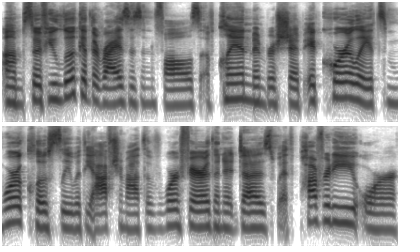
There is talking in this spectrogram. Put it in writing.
Um, so, if you look at the rises and falls of Klan membership, it correlates more closely with the aftermath of warfare than it does with poverty or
